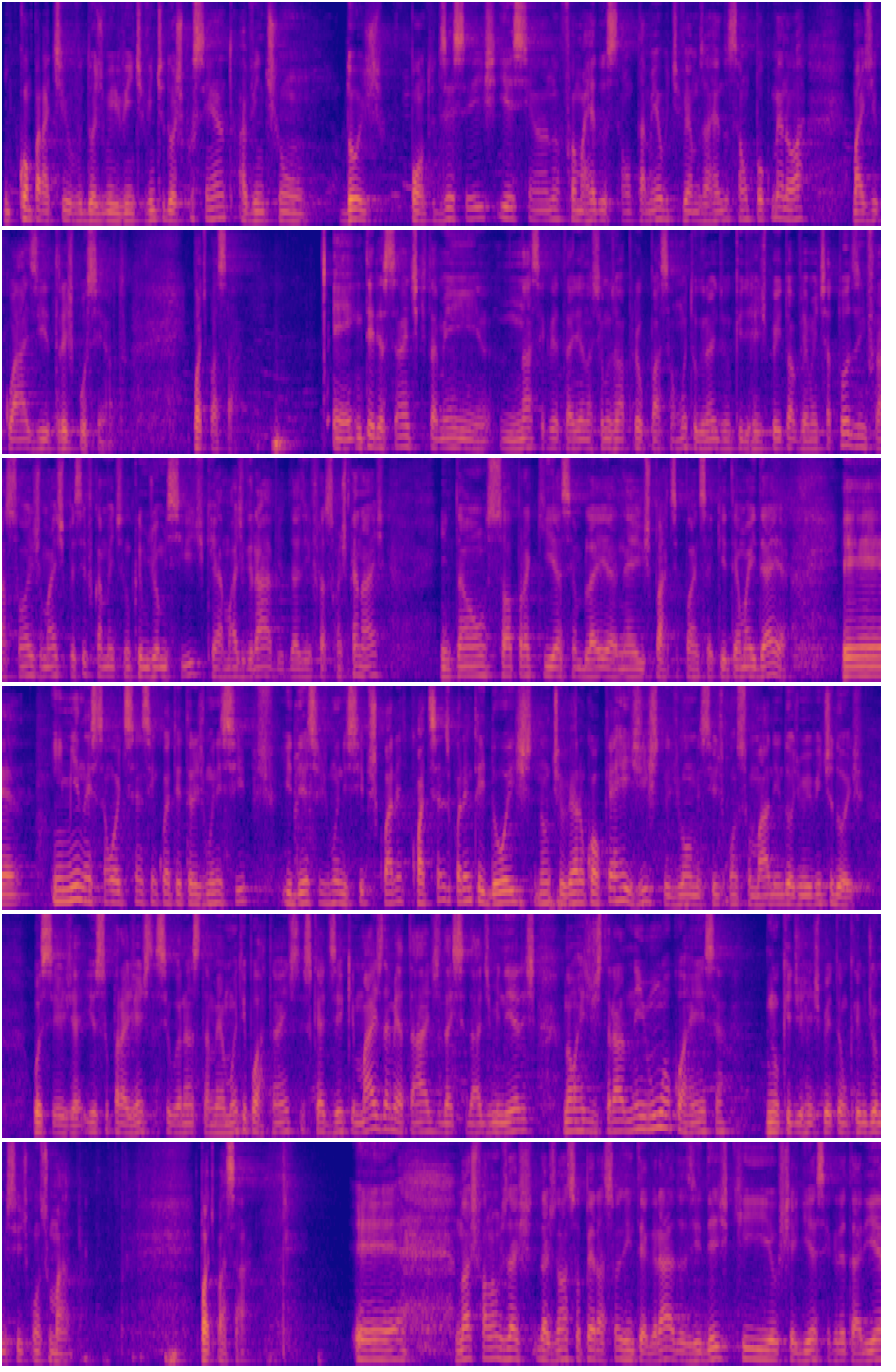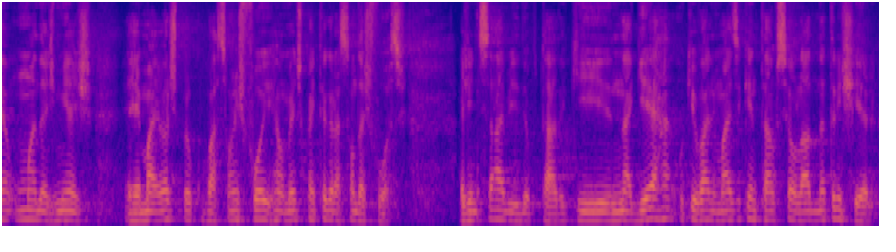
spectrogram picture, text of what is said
em comparativo 2020, 22%, a 21, 2,16%, e esse ano foi uma redução, também obtivemos uma redução um pouco menor, mas de quase 3%. Pode passar. É interessante que também na Secretaria nós temos uma preocupação muito grande no que diz respeito, obviamente, a todas as infrações, mais especificamente no crime de homicídio, que é a mais grave das infrações penais. Então, só para que a Assembleia né, e os participantes aqui tenham uma ideia, é, em Minas são 853 municípios e desses municípios, 442 não tiveram qualquer registro de um homicídio consumado em 2022. Ou seja, isso para a gente da segurança também é muito importante. Isso quer dizer que mais da metade das cidades mineiras não registraram nenhuma ocorrência no que diz respeito a um crime de homicídio consumado. Pode passar. É, nós falamos das, das, nossas operações integradas e desde que eu cheguei à secretaria, uma das minhas é, maiores preocupações foi realmente com a integração das forças. A gente sabe, deputado, que na guerra o que vale mais é quem está ao seu lado na trincheira.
